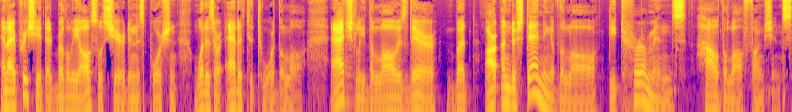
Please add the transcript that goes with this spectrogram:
And I appreciate that Brother Lee also shared in this portion what is our attitude toward the law. Actually, the law is there, but our understanding of the law determines how the law functions.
